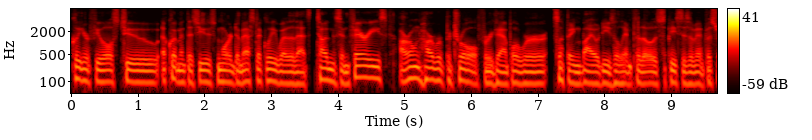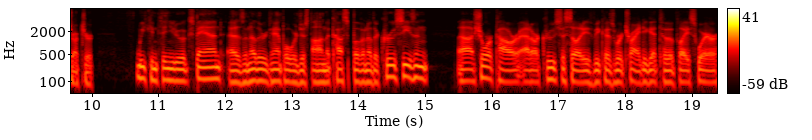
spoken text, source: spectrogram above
cleaner fuels to equipment that's used more domestically, whether that's tugs and ferries. Our own harbor patrol, for example, we're slipping biodiesel into those pieces of infrastructure. We continue to expand. As another example, we're just on the cusp of another cruise season. Uh, shore power at our cruise facilities because we're trying to get to a place where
